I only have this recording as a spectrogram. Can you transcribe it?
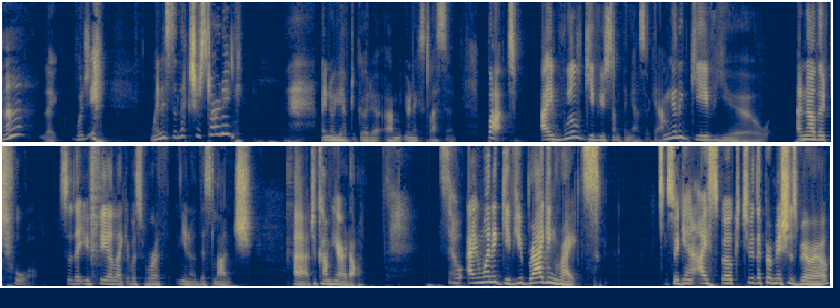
huh? Like, what? You, when is the lecture starting? I know you have to go to um, your next class soon, but I will give you something else. Okay, I'm going to give you another tool so that you feel like it was worth you know this lunch uh, to come here at all so i want to give you bragging rights. So again i spoke to the permissions bureau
